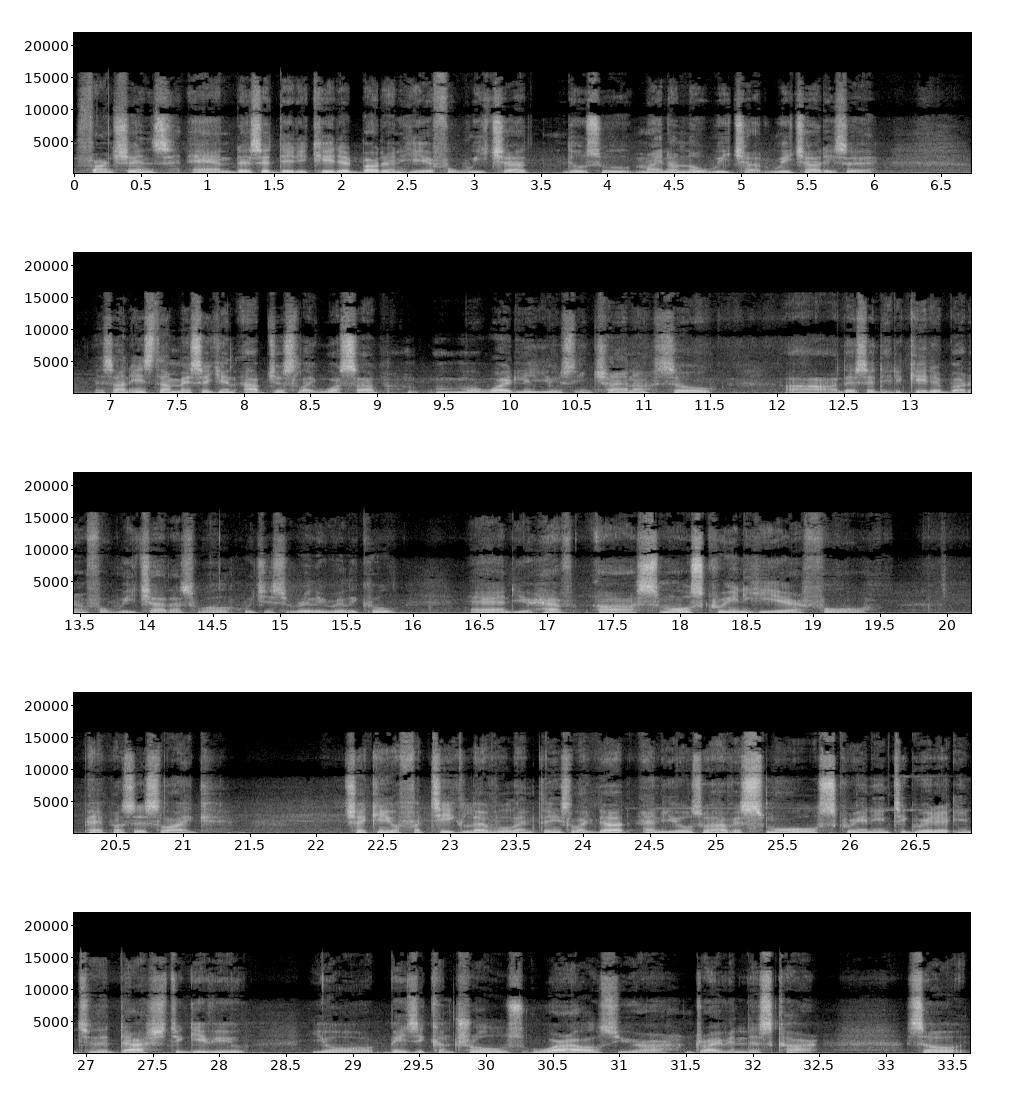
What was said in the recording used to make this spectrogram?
functions. And there's a dedicated button here for WeChat. Those who might not know WeChat WeChat is a it's an instant messaging app just like WhatsApp more widely used in China. So uh, there's a dedicated button for WeChat as well which is really really cool. And you have a small screen here for purposes like checking your fatigue level and things like that and you also have a small screen integrated into the dash to give you your basic controls whilst you are driving this car. So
